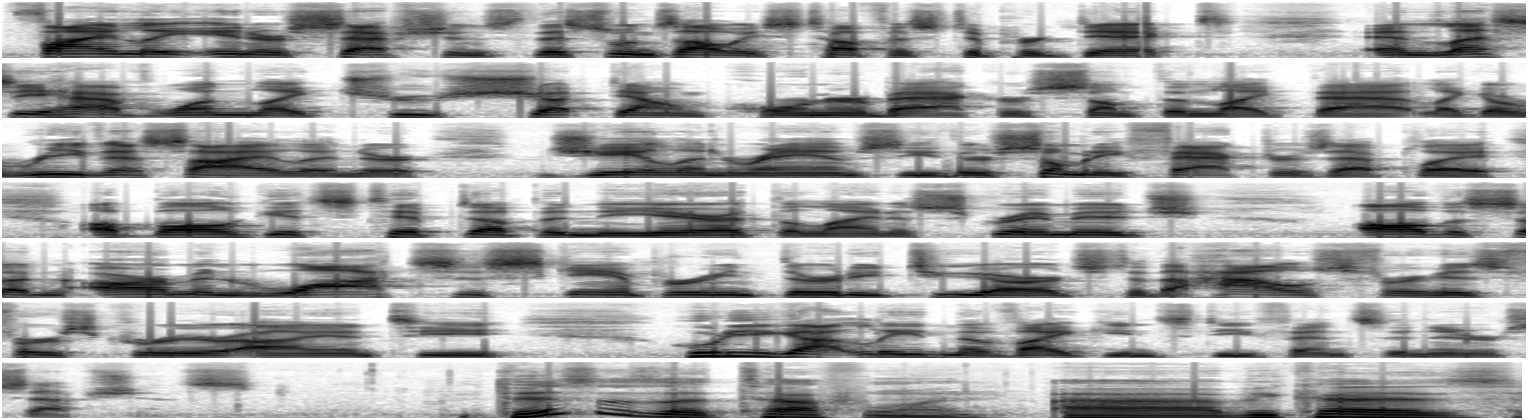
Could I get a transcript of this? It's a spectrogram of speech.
Finally, interceptions. This one's always toughest to predict unless you have one like true shutdown cornerback or something like that, like a Revis Island or Jalen Ramsey. There's so many factors at play. A ball gets tipped up in the air at the line of scrimmage scrimmage. All of a sudden, Armon Watts is scampering 32 yards to the house for his first career INT. Who do you got leading the Vikings defense in interceptions? This is a tough one uh, because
